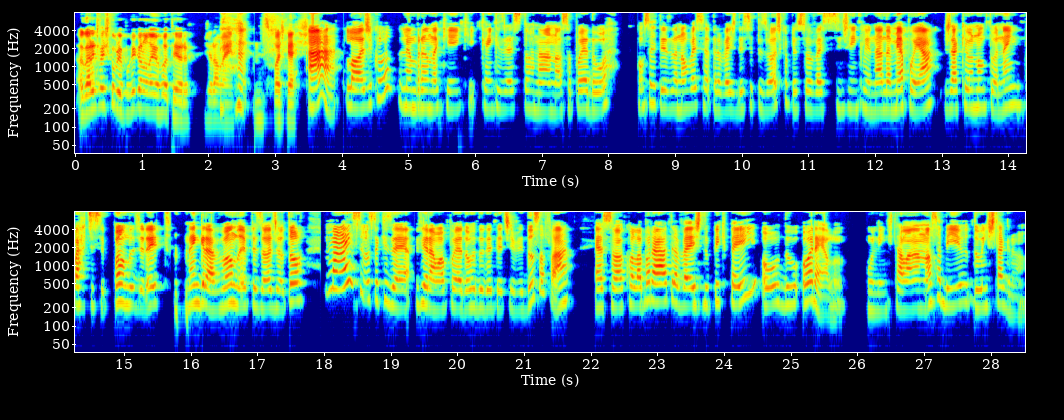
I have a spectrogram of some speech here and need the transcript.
Agora a gente vai descobrir por que que eu não leio o roteiro, geralmente, nesse podcast. Ah, lógico, lembrando aqui que quem quiser se tornar nosso apoiador, com certeza não vai ser através desse episódio que a pessoa vai se sentir inclinada a me apoiar, já que eu não tô nem participando direito, nem gravando o episódio eu tô. Mas se você quiser virar um apoiador do Detetive do Sofá, é só colaborar através do PicPay ou do Orelo. O link tá lá na nossa bio do Instagram.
